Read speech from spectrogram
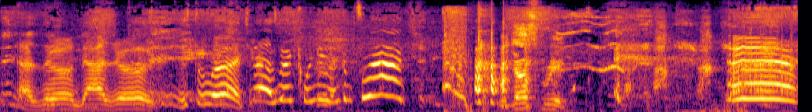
That's wrong, that's wrong. It's too much. That's wrong, Cookie, like it's too much. Just pray. Ah.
